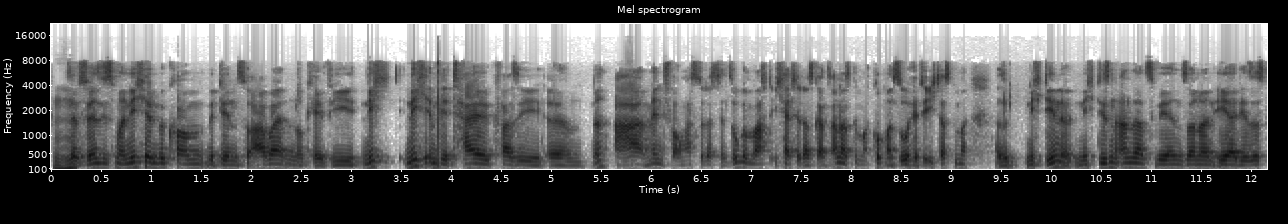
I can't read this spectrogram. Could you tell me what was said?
Mhm. Selbst wenn sie es mal nicht hinbekommen, mit denen zu arbeiten, okay, wie nicht, nicht im Detail quasi, ähm, ne? ah Mensch, warum hast du das denn so gemacht? Ich hätte das ganz anders gemacht, guck mal, so hätte ich das gemacht. Also nicht den, nicht diesen Ansatz wählen, sondern eher dieses,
